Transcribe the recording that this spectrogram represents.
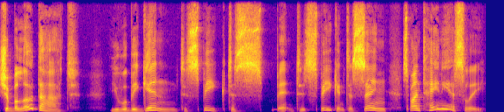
Shabalodat, you will begin to speak, to, sp- to speak and to sing spontaneously.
